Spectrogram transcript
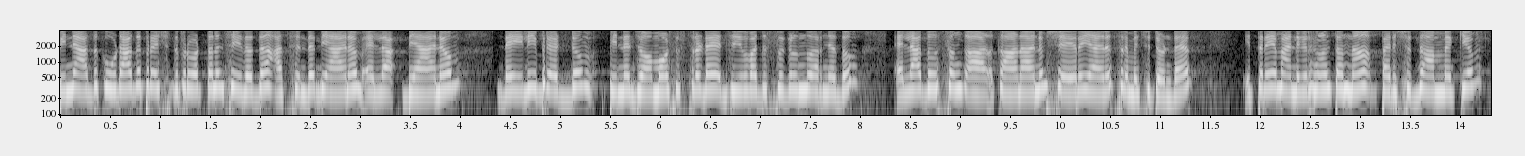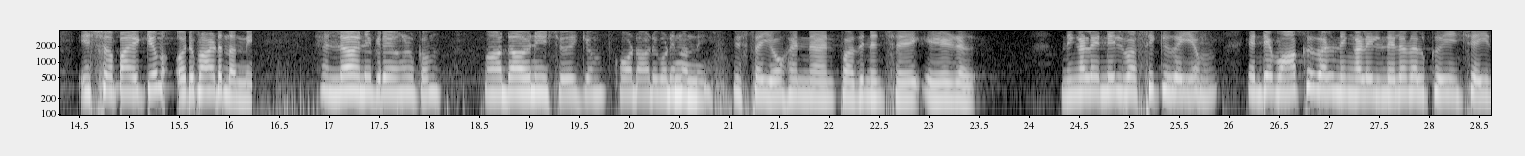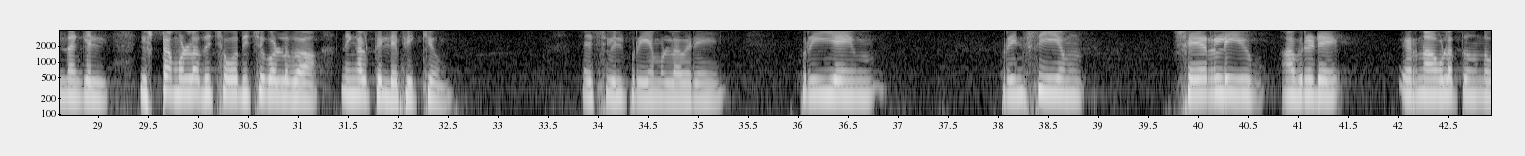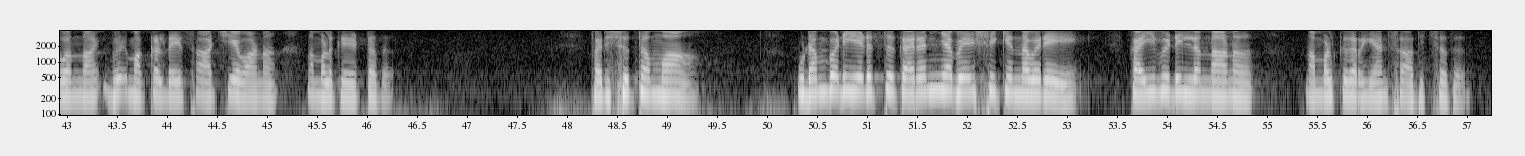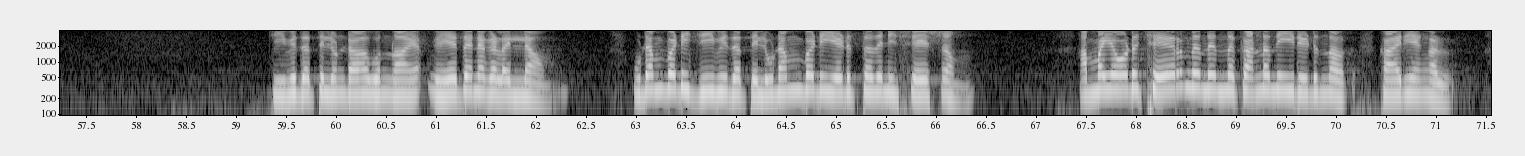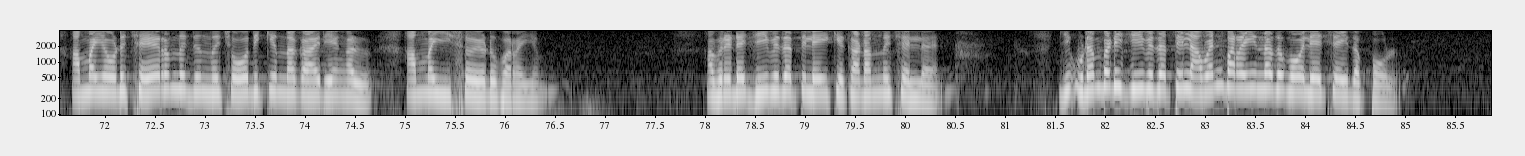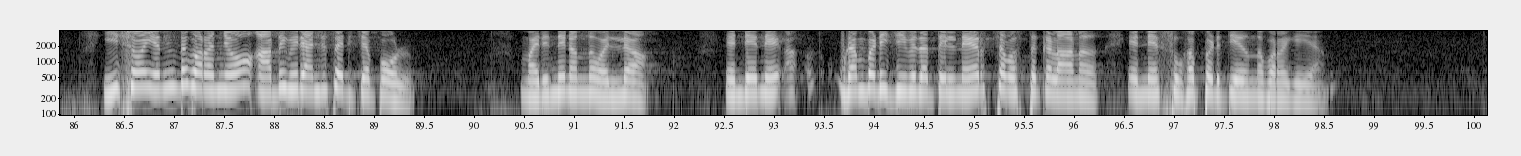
പിന്നെ അത് കൂടാതെ പ്രേക്ഷിത പ്രവർത്തനം ചെയ്തത് അച്ഛന്റെ ധ്യാനം എല്ലാ ധ്യാനവും ഡെയിലി ബ്രെഡും പിന്നെ ജോമോൾ സിസ്റ്ററുടെ ജീവവജസ്സുകൾ എന്ന് പറഞ്ഞതും എല്ലാ ദിവസവും കാണാനും ഷെയർ ചെയ്യാനും ശ്രമിച്ചിട്ടുണ്ട്. ഇത്രയും അനുഗ്രഹങ്ങൾ തന്ന പരിശുദ്ധ അമ്മയ്ക്കും ഈശോപ്പായ്ക്കും ഒരുപാട് നന്ദി. എല്ലാ അനുഗ്രഹങ്ങൾക്കും മാതാവിനും ഈശോയ്ക്കും കോടാട് കൂടി നന്ദി. വിശുദ്ധ യോഹന്നാൻ പതിനഞ്ച് ഏഴ്. നിങ്ങൾ എന്നിൽ വസിക്കുകയും എന്റെ വാക്കുകൾ നിങ്ങളിൽ നിലനിൽക്കുകയും ചെയ്യുന്നെങ്കിൽ ഇഷ്ടമുള്ളത് ചോദിച്ചു കൊള്ളുക നിങ്ങൾക്ക് ലഭിക്കും. യേശുവിൽ പ്രിയമുള്ളവരെ പ്രിയയും പ്രിൻസിയും ഷേർലിയും അവരുടെ എറണാകുളത്ത് നിന്ന് വന്ന മക്കളുടെ സാക്ഷ്യമാണ് നമ്മൾ കേട്ടത്. പരിശുദ്ധമ്മ ഉടമ്പടിയെടുത്ത് കരഞ്ഞപേക്ഷിക്കുന്നവരെ കൈവിടില്ലെന്നാണ് നമ്മൾക്ക് അറിയാൻ സാധിച്ചത്. ജീവിതത്തിലുണ്ടാകുന്ന വേദനകളെല്ലാം ഉടമ്പടി ജീവിതത്തിൽ ഉടമ്പടി എടുത്തതിന് ശേഷം അമ്മയോട് ചേർന്ന് നിന്ന് കണ്ണുനീരിടുന്ന കാര്യങ്ങൾ അമ്മയോട് ചേർന്ന് നിന്ന് ചോദിക്കുന്ന കാര്യങ്ങൾ അമ്മ ഈശോയോട് പറയും. അവരുടെ ജീവിതത്തിലേക്ക് കടന്നു ചെല്ലാൻ. ഉടമ്പടി ജീവിതത്തിൽ അവൻ പറയുന്നത് പോലെ ചെയ്തപ്പോൾ ഈശോ എന്ത് പറഞ്ഞോ അത് ഇവരനുസരിച്ചപ്പോൾ മരുന്നിനൊന്നുമല്ല എന്റെ ഉടമ്പടി ജീവിതത്തിൽ നേർച്ച വസ്തുക്കളാണ് എന്നെ സുഖപ്പെടുത്തിയതെന്ന് പറയുകയാണ്.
